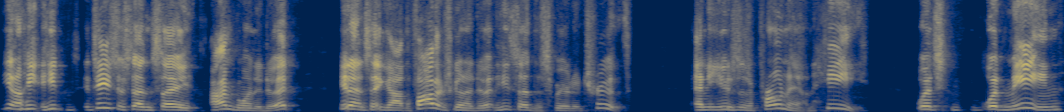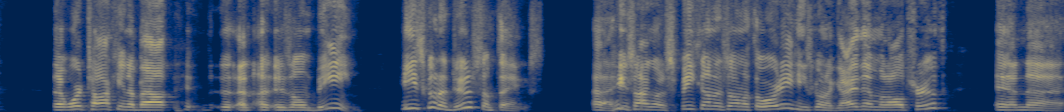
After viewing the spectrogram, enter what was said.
you know, he he Jesus doesn't say I'm going to do it. He doesn't say God the Father's going to do it. He said the Spirit of Truth and he uses a pronoun he, which would mean that we're talking about his own being. He's going to do some things. Uh, he's not going to speak on his own authority. He's going to guide them in all truth. And uh,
